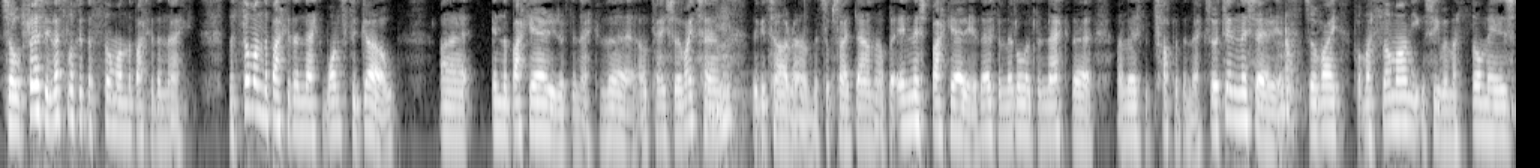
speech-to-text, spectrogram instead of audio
So, firstly, let's look at the thumb on the back of the neck. The thumb on the back of the neck wants to go uh, in the back area of the neck there, okay? So if I turn the guitar around, it's upside down now, but in this back area, there's the middle of the neck there, and there's the top of the neck. So it's in this area. So if I put my thumb on, you can see where my thumb is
